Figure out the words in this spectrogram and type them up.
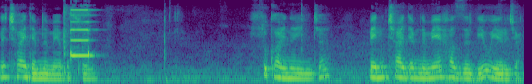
Ve çay demlemeye basıyorum. Su kaynayınca beni çay demlemeye hazır diye uyaracak.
